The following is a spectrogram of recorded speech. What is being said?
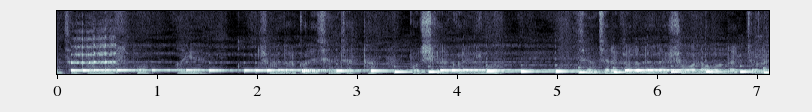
সানসেটটা বসবো আগে সুন্দর করে সানসেটটা পরিষ্কার করে নিব। সেন্সারের কারণে অনেক সময় ডবল লাইট চলে।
